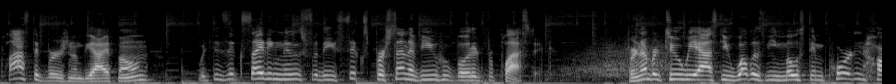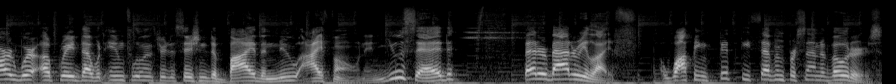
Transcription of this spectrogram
plastic version of the iPhone, which is exciting news for the 6% of you who voted for plastic. For number two, we asked you what was the most important hardware upgrade that would influence your decision to buy the new iPhone, and you said better battery life, a whopping 57% of voters.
